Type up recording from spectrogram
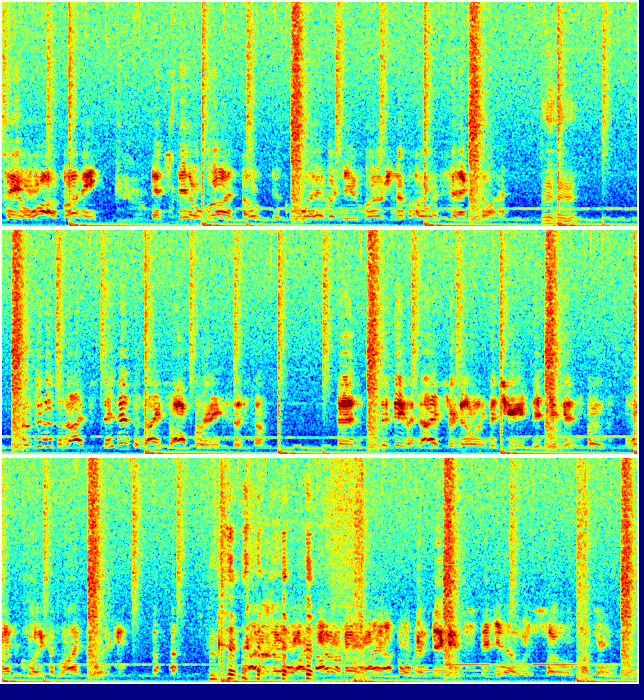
save a lot of money and still run o- whatever new version of OS X on it. Mm-hmm. Because it is a nice it is a nice operating system, and it's even nicer knowing that you that you can both left click and right click. I don't know why I don't know why Apple can do can, you know is so fucking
